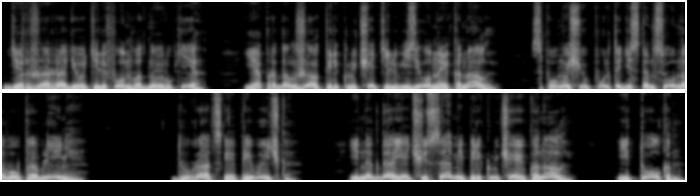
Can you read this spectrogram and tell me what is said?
Держа радиотелефон в одной руке, я продолжал переключать телевизионные каналы с помощью пульта дистанционного управления. Дурацкая привычка. Иногда я часами переключаю каналы и толком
